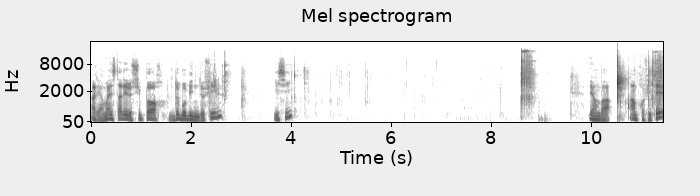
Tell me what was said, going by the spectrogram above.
Allez, on va installer le support de bobine de fil ici. Et on va en profiter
